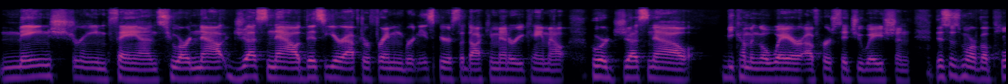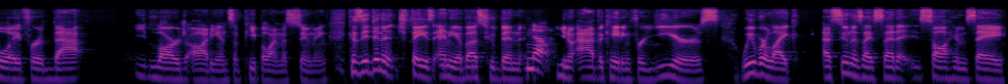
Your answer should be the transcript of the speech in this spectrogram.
mainstream fans who are now just now this year after framing britney spears the documentary came out who are just now becoming aware of her situation this was more of a ploy for that large audience of people i'm assuming because it didn't phase any of us who've been no. you know advocating for years we were like as soon as i said it saw him say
